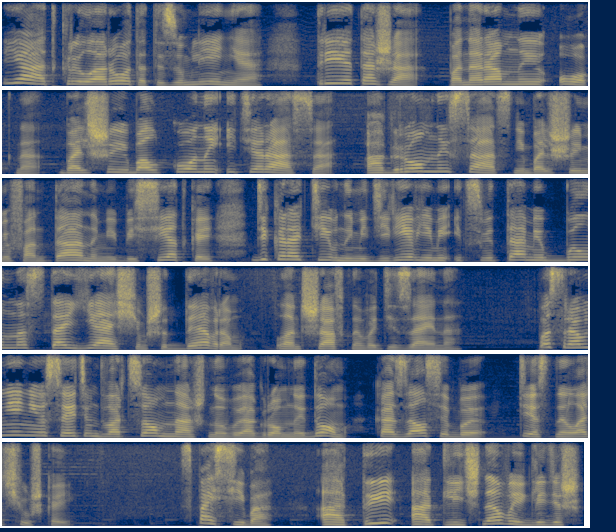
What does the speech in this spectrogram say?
Я открыла рот от изумления. Три этажа, панорамные окна, большие балконы и терраса – Огромный сад с небольшими фонтанами, беседкой, декоративными деревьями и цветами был настоящим шедевром ландшафтного дизайна. По сравнению с этим дворцом наш новый огромный дом казался бы тесной лачушкой. «Спасибо, а ты отлично выглядишь.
